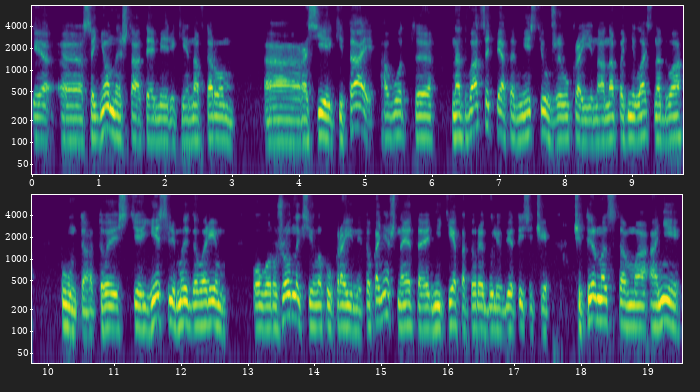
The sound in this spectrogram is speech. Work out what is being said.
Э, Соединенные Штаты Америки, на втором э, Россия, Китай, а вот э, на 25 месте уже Украина. Она поднялась на два пункта. То есть, если мы говорим о вооруженных силах Украины, то, конечно, это не те, которые были в 2014 -м. Они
